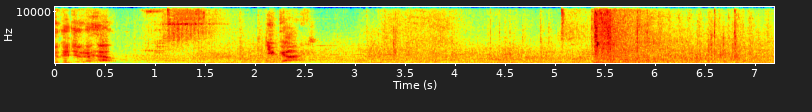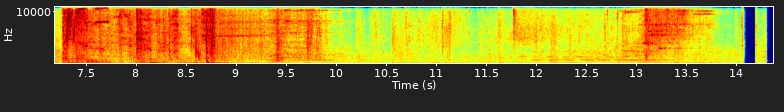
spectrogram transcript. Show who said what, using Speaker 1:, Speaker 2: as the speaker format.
Speaker 1: you can do to help.
Speaker 2: You got it.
